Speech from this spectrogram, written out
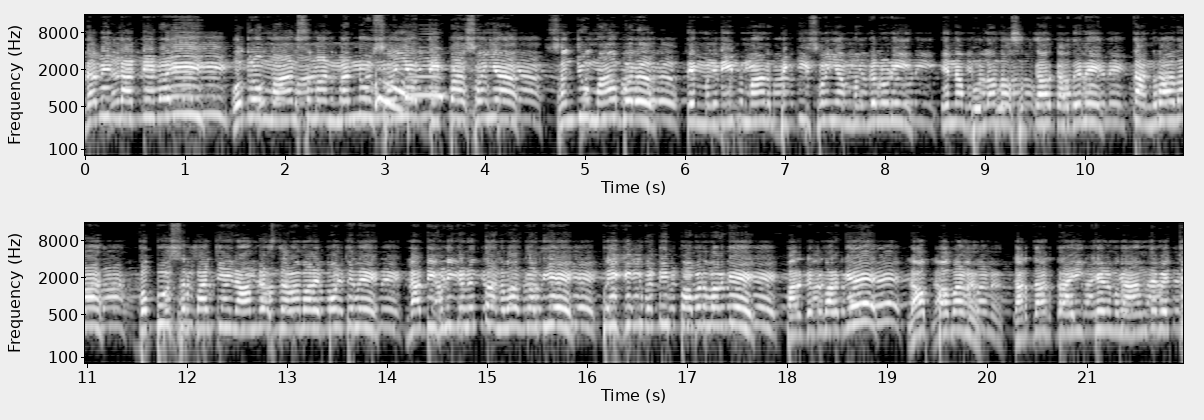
ਲੈ ਵੀ ਲਾਡੀ ਬਾਈ। ਉਧਰੋਂ ਮਾਨ ਸਮਾਨ ਨੰਨੂ ਸੋਈਆਂ ਦੀਪਾ ਸੋਈਆਂ ਸੰਜੂ ਮਾਹਪੁਰ ਤੇ ਮਨਦੀਪ ਮਾਨ, ਵਿੱਕੀ ਸੋਈਆਂ ਮੰਗਲੋਣੀ ਇਹਨਾਂ ਬੋਲਾਂ ਦਾ ਸਤਿਕਾਰ ਕਰਦੇ ਨੇ। ਧੰਨਵਾਦ ਆ। ਬੱਬੂ ਸਰਪੰਚੀ ਰਾਮਗੜ੍ਹ ਸਤਾਰਾਂ ਵਾਲੇ ਪਹੁੰਚੇ ਨੇ। ਲਾਡੀ ਹੁਣੀ ਕਹਿੰਦੇ, ਧੰਨਵਾਦ ਕਰ ਦਈਏ। ਭਈ ਕਬੱਡੀ ਪਵਨ ਵਰਗੇ, ਪ੍ਰਗਟ ਵਰਗੇ ਲਾ ਪਵਨ ਕਰਦਾ ਟਰਾਈ ਖੇਡ ਮੈਦਾਨ ਦੇ ਵਿੱਚ।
